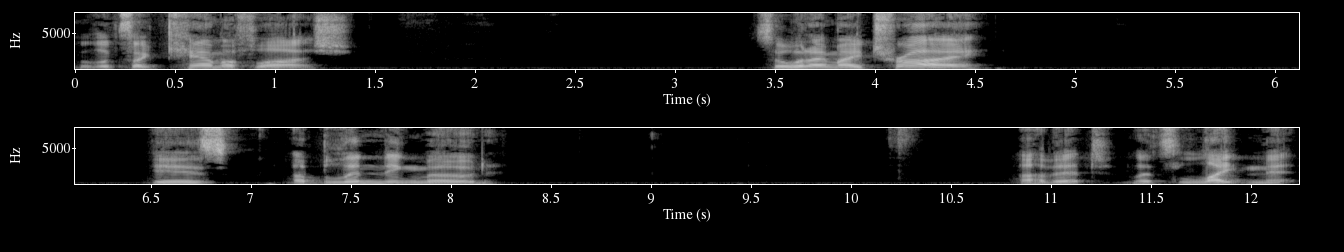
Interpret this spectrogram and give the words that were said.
It looks like camouflage. So what I might try is a blending mode of it. Let's lighten it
